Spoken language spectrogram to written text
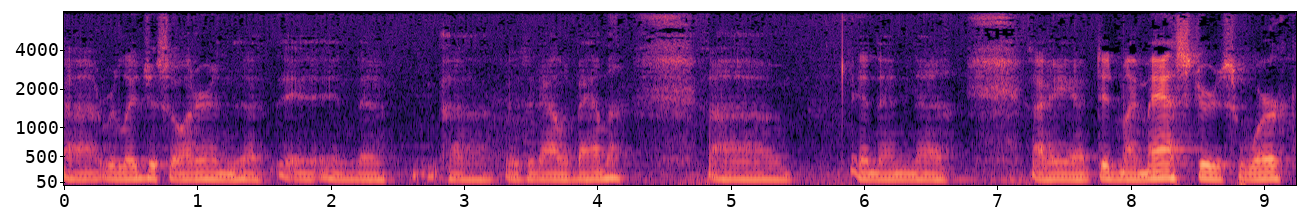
uh, religious order in the in the uh, was it Alabama. Uh, and then uh, I uh, did my master's work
